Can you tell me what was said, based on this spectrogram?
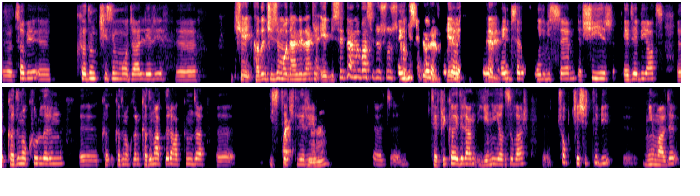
E, tabii e, kadın çizim modelleri e, şey kadın çizim modelleri derken elbiseden mi bahsediyorsunuz? Elbise, kadın evet, elbise. evet. Evet. Elbise, elbise, şiir, edebiyat, kadın okurların kadın okulların kadın hakları hakkında istekleri, hı hı. evet, tefrika edilen yeni yazılar, çok çeşitli bir minvalde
